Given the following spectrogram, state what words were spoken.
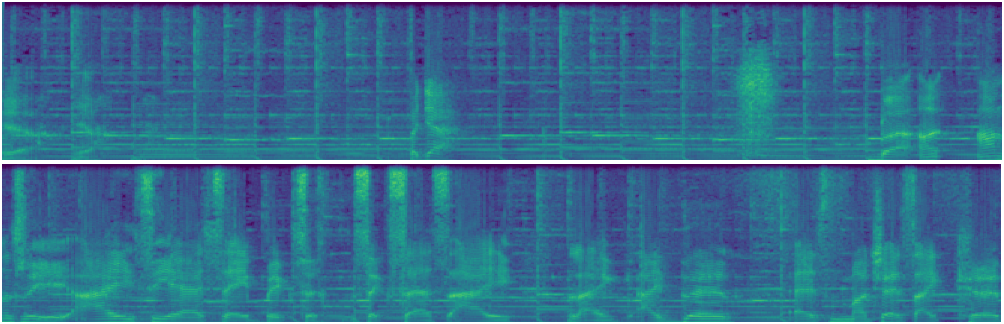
yeah, yeah. But yeah. But uh, honestly, I see it as a big su success. I like I did as much as I could,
